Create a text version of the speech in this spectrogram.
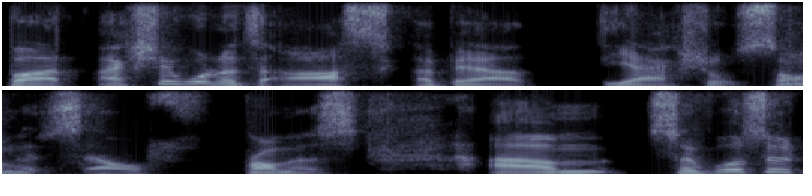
but I actually wanted to ask about the actual song itself, "Promise." Um, so, was it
